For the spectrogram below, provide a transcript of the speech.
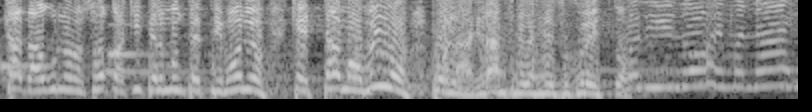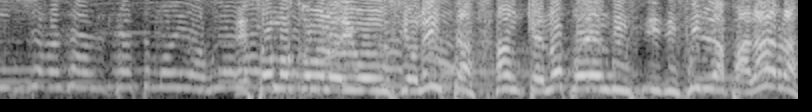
Cada uno de nosotros aquí tenemos un testimonio que estamos vivos por la gracia de Jesucristo. Que alive somos como los evolucionistas, aunque no pueden decir la palabra,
